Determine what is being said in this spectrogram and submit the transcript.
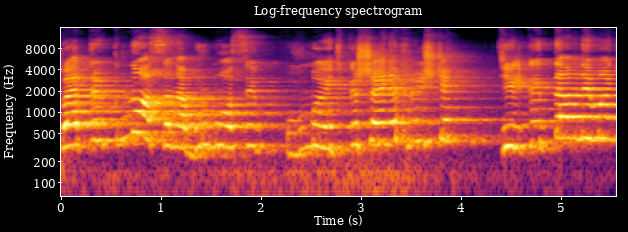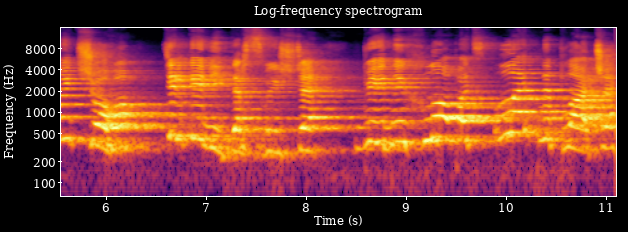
Петрик носа набурмосив, вмить в кишенях хрище, тільки там нема нічого, тільки вітер свище. Бідний хлопець ледь не плаче,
